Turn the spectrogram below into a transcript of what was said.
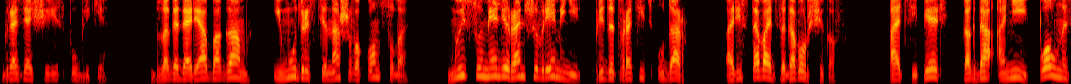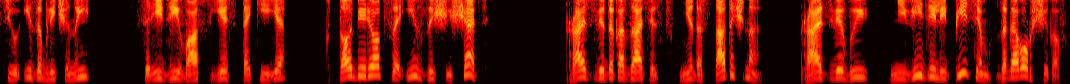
грозящей республике. Благодаря богам и мудрости нашего консула мы сумели раньше времени предотвратить удар, арестовать заговорщиков. А теперь, когда они полностью изобличены, среди вас есть такие, кто берется их защищать. Разве доказательств недостаточно? Разве вы не видели писем заговорщиков,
